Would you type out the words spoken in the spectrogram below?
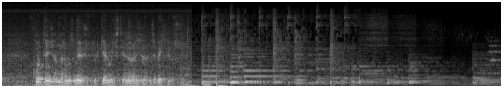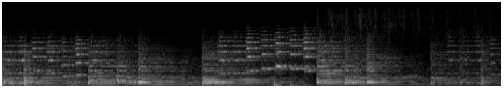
kontenjanlarımız mevcuttur. Gelmek isteyen öğrencilerimizi bekliyoruz.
